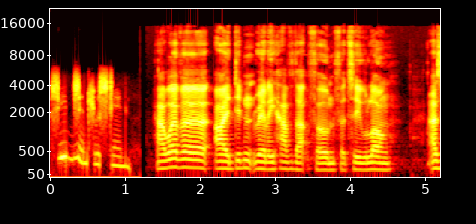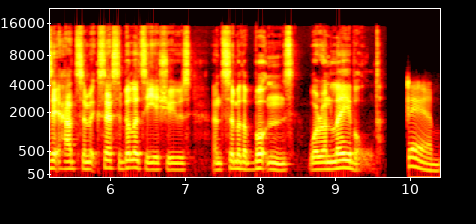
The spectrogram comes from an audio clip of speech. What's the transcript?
Seems interesting. However, I didn't really have that phone for too long, as it had some accessibility issues and some of the buttons were unlabeled. Damn.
